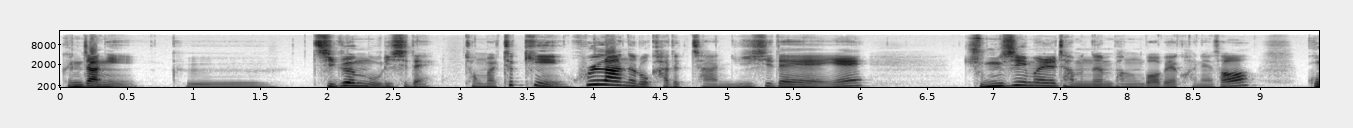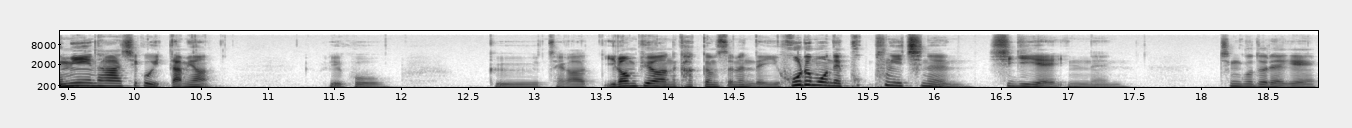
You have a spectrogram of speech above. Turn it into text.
굉장히 그 지금 우리 시대 정말 특히 혼란으로 가득 찬 이 시대의 중심을 잡는 방법에 관해서 고민하시고 있다면 그리고 그 제가 이런 표현 가끔 쓰는데 이 호르몬의 폭풍이 치는 시기에 있는 친구들에게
